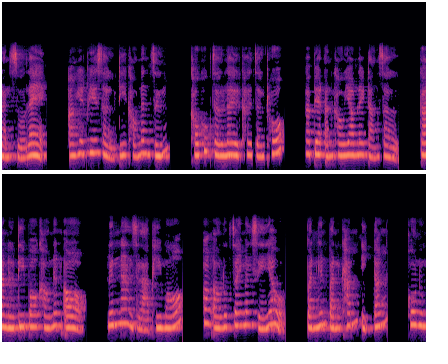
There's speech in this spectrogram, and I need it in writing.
รันสูแล่อังเฮ็ดพี่เสือดีเขานั่นจึงเขาคุกเจอเลยเคยเจอทบอาเปียดอันเขายามไล่ตังเสือการเนือดีปอเขานั่นออลื่นนั่นสลาพีหมอห้องเอาลูกใจมันเสียเย้าปันเงินปันคำอีกตั้ง โคนุง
